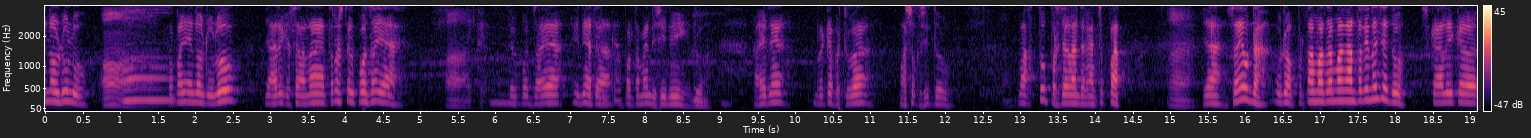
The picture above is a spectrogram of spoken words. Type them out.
Enol dulu. Oh. papahnya Enol dulu nyari ke sana terus telepon saya. Oh, oke. telepon saya ini ada apartemen di sini gitu. Akhirnya mereka berdua masuk ke situ. Waktu berjalan dengan cepat. Ah, Ya, saya udah udah pertama-tama nganterin aja tuh sekali ke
